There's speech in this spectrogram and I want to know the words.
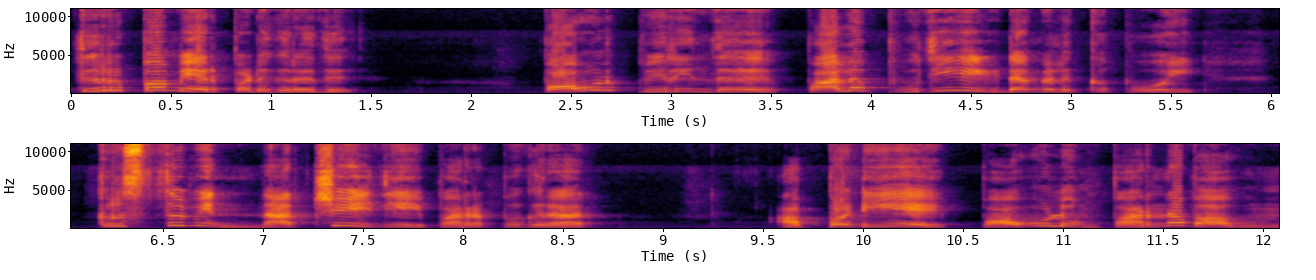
திருப்பம் ஏற்படுகிறது. பவுல் பிரிந்து பல புதிய இடங்களுக்கு போய் கிறிஸ்துவின் நற்செய்தியை பரப்புகிறார். அப்படியே பவுலும் பர்ணபாவும்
